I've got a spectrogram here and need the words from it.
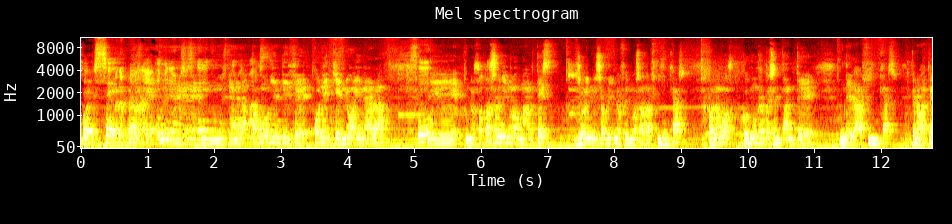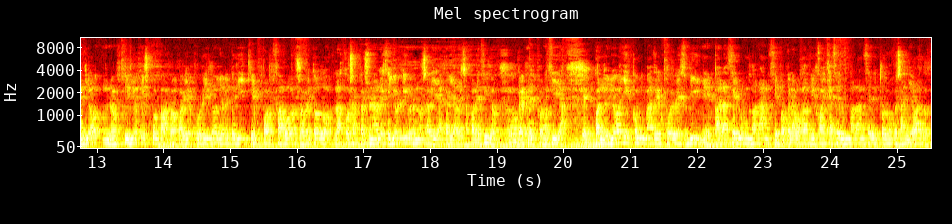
Pues, eh, Bueno, perdona, no, eh, Emilio, no sé si queréis en, el acta, más. como bien dice, pone que no hay nada. Sí. Eh, nosotros el mismo martes, yo y mi sobrino fuimos a las fincas, hablamos con un representante de las fincas que nos atendió, nos pidió disculpas por lo que había ocurrido. Yo le pedí que, por favor, sobre todo las cosas personales, que yo el libro no sabía que había desaparecido, porque desconocía. Cuando yo ayer con mi madre el jueves vine para hacer un balance, porque el abogado dijo hay que hacer un balance de todo lo que se han llevado,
